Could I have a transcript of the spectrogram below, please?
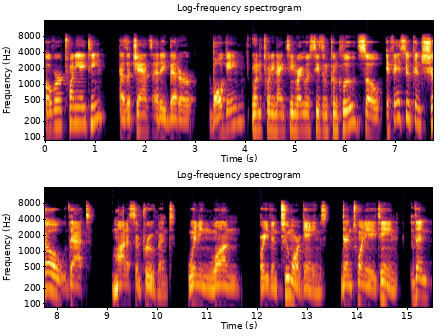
over 2018, has a chance at a better ball game when the 2019 regular season concludes. So if ASU can show that modest improvement, winning one or even two more games than 2018, then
